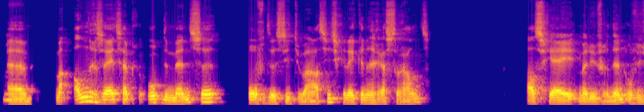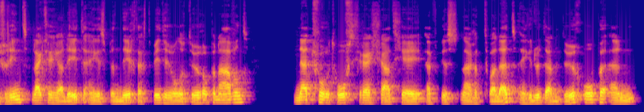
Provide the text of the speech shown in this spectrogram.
Mm. maar anderzijds heb je ook de mensen of de situaties, gelijk in een restaurant. Als jij met je vriendin of je vriend lekker gaat eten en je spendeert daar 200, 300 euro op een avond, net voor het hoofdgerecht gaat jij even naar het toilet en je doet daar de deur open en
